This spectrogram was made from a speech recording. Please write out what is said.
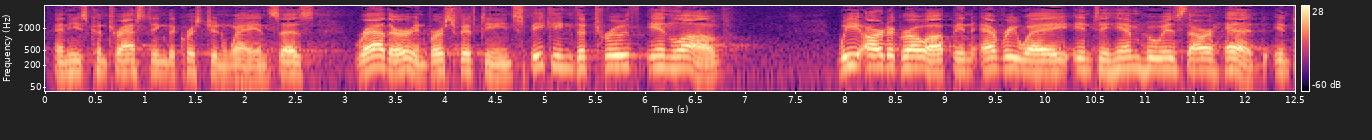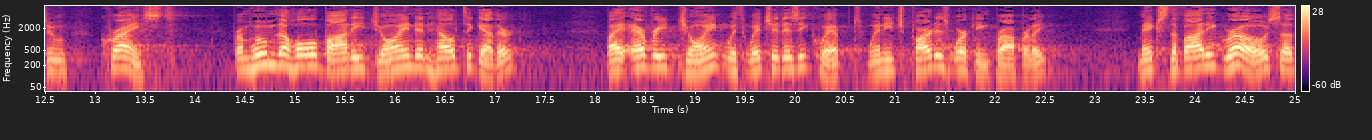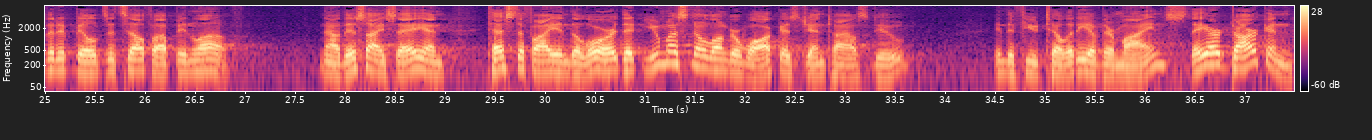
and he's contrasting the Christian way and says, Rather, in verse 15, speaking the truth in love, we are to grow up in every way into Him who is our head, into Christ, from whom the whole body, joined and held together by every joint with which it is equipped, when each part is working properly, makes the body grow so that it builds itself up in love. Now, this I say and testify in the Lord that you must no longer walk as Gentiles do in the futility of their minds. They are darkened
